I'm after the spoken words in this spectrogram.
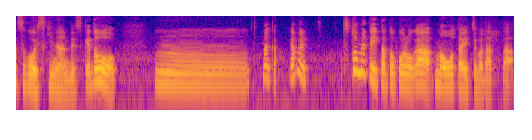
すごい好きなんですけどうんなんかやっぱり勤めていたところが、まあ、太田市場だった。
